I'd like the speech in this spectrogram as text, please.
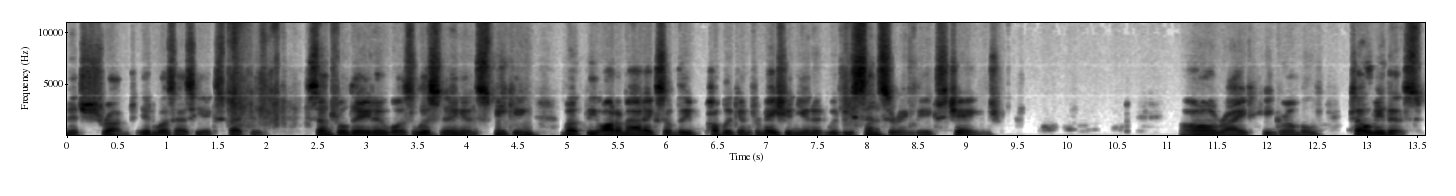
Mitch shrugged. It was as he expected. Central Data was listening and speaking, but the automatics of the public information unit would be censoring the exchange. All right, he grumbled. Tell me this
